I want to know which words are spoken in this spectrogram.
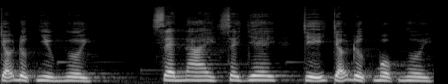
chở được nhiều người, xe nai, xe dê chỉ chở được một người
